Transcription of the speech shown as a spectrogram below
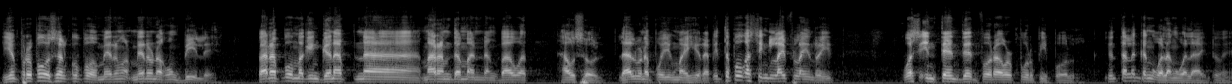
Yung proposal ko po, meron, meron akong bill eh. Para po maging ganap na maramdaman ng bawat household, lalo na po yung mahirap. Ito po kasing lifeline rate was intended for our poor people. Yung talagang walang-wala ito eh.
